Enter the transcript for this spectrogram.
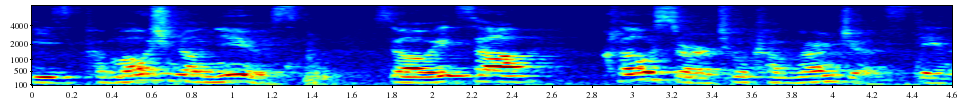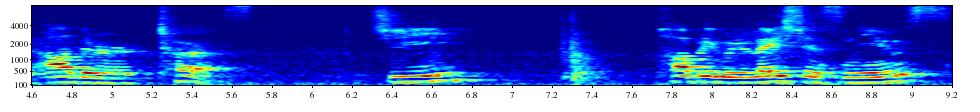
is promotional news. So it's uh, closer to convergence than other terms. G, public relations news.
